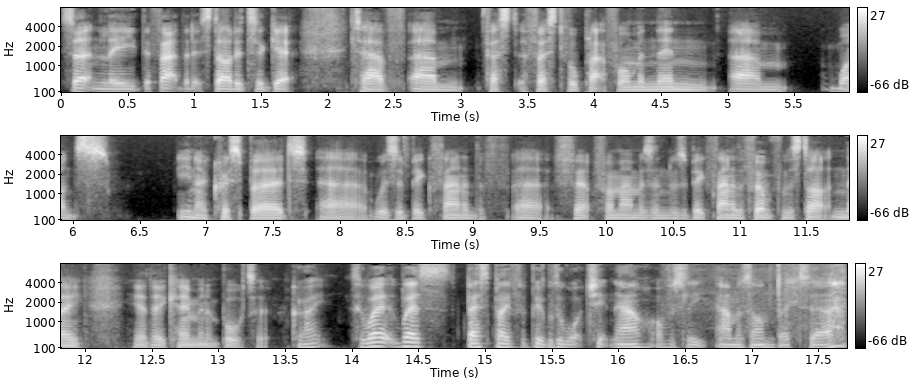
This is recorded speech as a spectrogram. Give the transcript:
certainly the fact that it started to get to have um fest- a festival platform and then um once you know Chris Bird uh, was a big fan of the uh, fil- from Amazon was a big fan of the film from the start and they yeah they came in and bought it Great. So where, where's best place for people to watch it now? Obviously Amazon, but uh,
